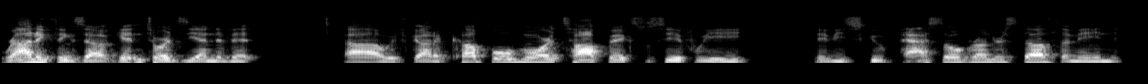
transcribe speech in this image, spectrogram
rounding things out, getting towards the end of it. Uh, we've got a couple more topics. We'll see if we maybe scoop past over under stuff. I mean,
